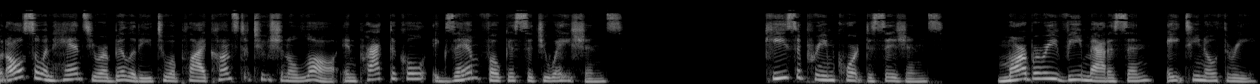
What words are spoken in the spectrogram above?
but also enhance your ability to apply constitutional law in practical, exam focused situations. Key Supreme Court decisions Marbury v. Madison, 1803.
